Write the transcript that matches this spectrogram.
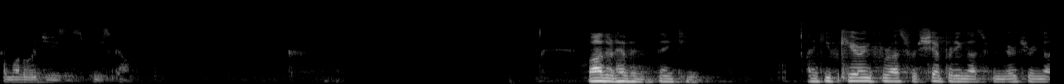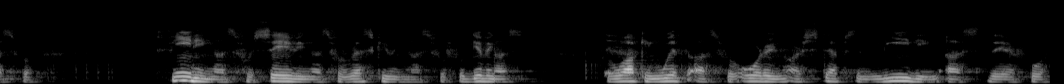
from our Lord Jesus. Please come. Father in heaven, thank you. Thank you for caring for us, for shepherding us, for nurturing us, for feeding us, for saving us, for rescuing us, for forgiving us for walking with us, for ordering our steps and leading us there, for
